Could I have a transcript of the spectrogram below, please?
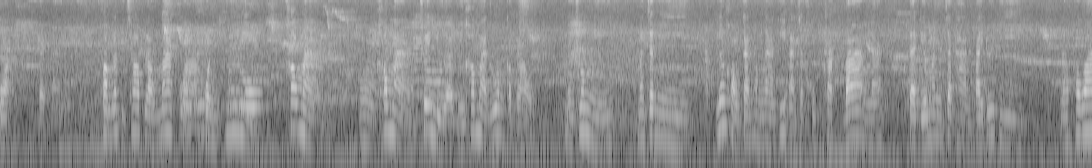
กว่าแบบนั้น ความรับผิดชอบเรามากกว่าคนที่เข้ามาเออเข้ามาช่วยเหลือหรือเข้ามาร่วมกับเรา ในช่วงนี้มันจะมีเรื่องของการทำงานที่อาจจะขลุกคลักบ้างนะ แต่เดี๋ยวมันจะผ่านไปด้วยดีเนาะเพราะว่า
